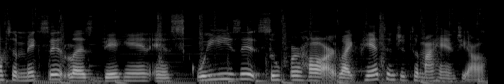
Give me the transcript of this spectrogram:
Now to mix it, let's dig in and squeeze it super hard. Like pay attention to my hands, y'all.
